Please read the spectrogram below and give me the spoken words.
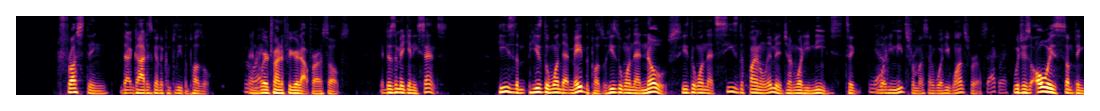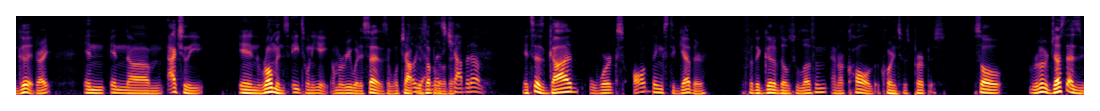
trusting that God is going to complete the puzzle, and Right. we're trying to figure it out for ourselves. It doesn't make any sense. He's the he's the one that made the puzzle. He's the one that knows. He's the one that sees the final image on what he needs to Yeah. what he needs from us and what he wants for us exactly. which is always something good, right? In in um actually in Romans eight twenty eight, I'm gonna read what it says, and we'll chop oh this yeah, up a little bit. let's chop it up. It says, "God works all things together for the good of those who love Him and are called according to His purpose." So remember, just as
